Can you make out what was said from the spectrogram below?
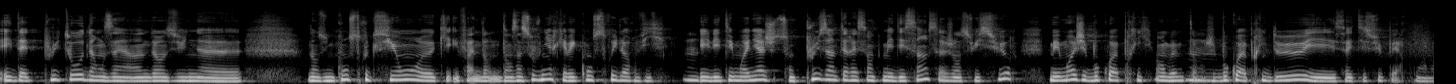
et d'être plutôt dans, un, dans une. euh, dans une construction, euh, qui, enfin, dans, dans un souvenir qui avait construit leur vie. Mm. Et les témoignages sont plus intéressants que mes dessins, ça j'en suis sûre. Mais moi j'ai beaucoup appris en même temps. Mm. J'ai beaucoup appris d'eux et ça a été super. Voilà.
